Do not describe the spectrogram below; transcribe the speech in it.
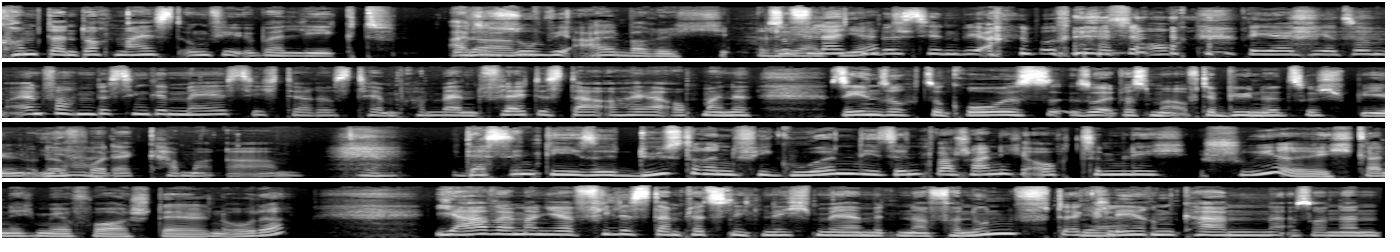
kommt dann doch meist irgendwie überlegt. Also so wie Alberich reagiert? So vielleicht ein bisschen wie Alberich auch reagiert. So einfach ein bisschen gemäßigteres Temperament. Vielleicht ist daher auch meine Sehnsucht so groß, so etwas mal auf der Bühne zu spielen oder ja. vor der Kamera. Ja. Das sind diese düsteren Figuren, die sind wahrscheinlich auch ziemlich schwierig, kann ich mir vorstellen, oder? Ja, weil man ja vieles dann plötzlich nicht mehr mit einer Vernunft erklären ja. kann, sondern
